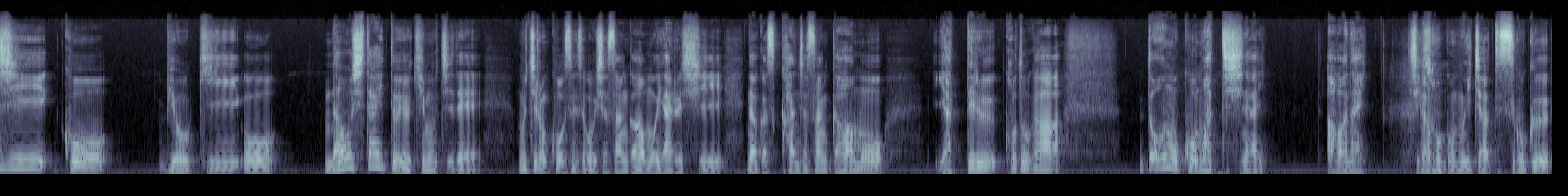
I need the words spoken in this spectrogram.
じこう病気を治したいという気持ちでもちろん高先生お医者さん側もやるしなおかつ患者さん側もやってることがどうもこうマッチしない合わない違う方向向いちゃうってすごく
